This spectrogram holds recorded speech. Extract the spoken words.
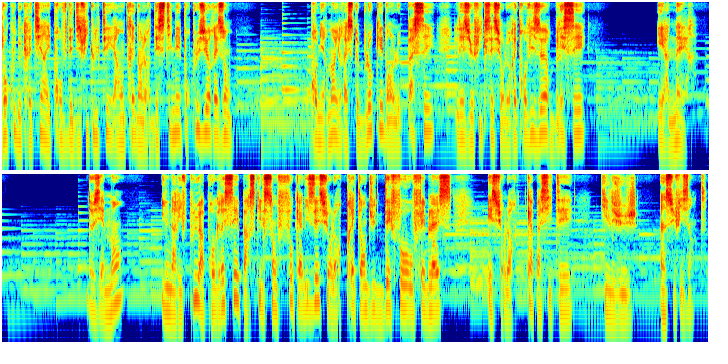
Beaucoup de chrétiens éprouvent des difficultés à entrer dans leur destinée pour plusieurs raisons. Premièrement, ils restent bloqués dans le passé, les yeux fixés sur le rétroviseur, blessés et amers. Deuxièmement, ils n'arrivent plus à progresser parce qu'ils sont focalisés sur leurs prétendus défauts ou faiblesses et sur leurs capacités qu'ils jugent insuffisantes.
